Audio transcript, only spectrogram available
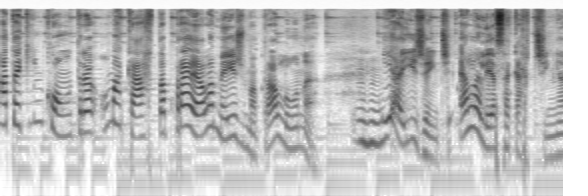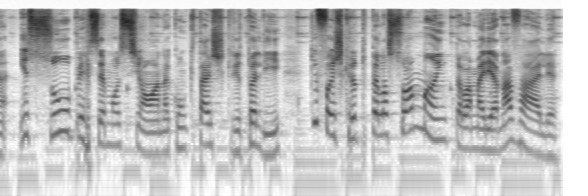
até que encontra uma carta pra ela mesma, pra Luna. Uhum. E aí, gente, ela lê essa cartinha e super se emociona com o que tá escrito ali, que foi escrito pela sua mãe, pela Maria Navalha.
